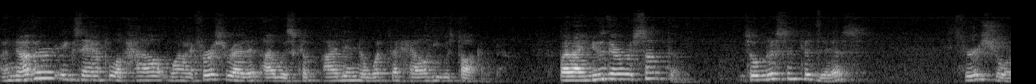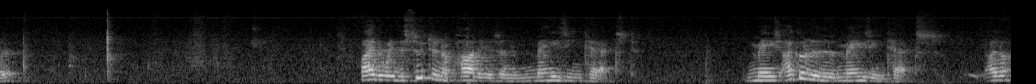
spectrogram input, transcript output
Another example of how, when I first read it, I, was, I didn't know what the hell he was talking about. But I knew there was something. So listen to this. It's very short. By the way, the Sutta Nipata is an amazing text. Amazing. I go to the amazing texts I don't.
